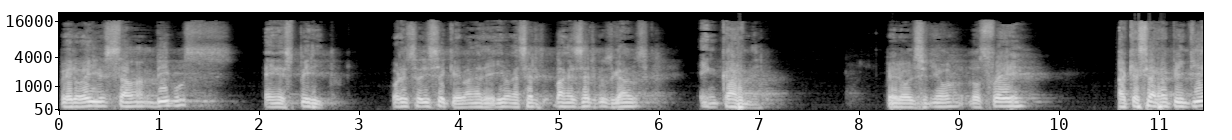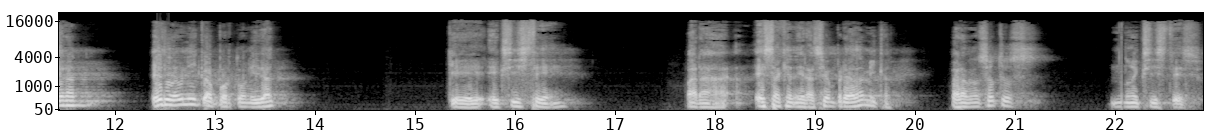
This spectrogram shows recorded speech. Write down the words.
pero ellos estaban vivos en espíritu. Por eso dice que van a, iban a ser, van a ser juzgados en carne. Pero el Señor los fue a que se arrepintieran. Es la única oportunidad que existe para esa generación preadámica. Para nosotros no existe eso.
